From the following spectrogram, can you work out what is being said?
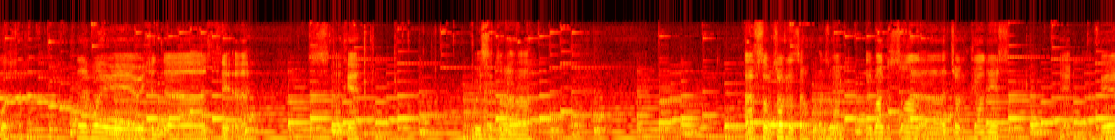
That's why we, we should uh, sit, uh, okay. We sit on uh, I have some chocolates as well. The bag of uh, chocolate candies. Okay.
